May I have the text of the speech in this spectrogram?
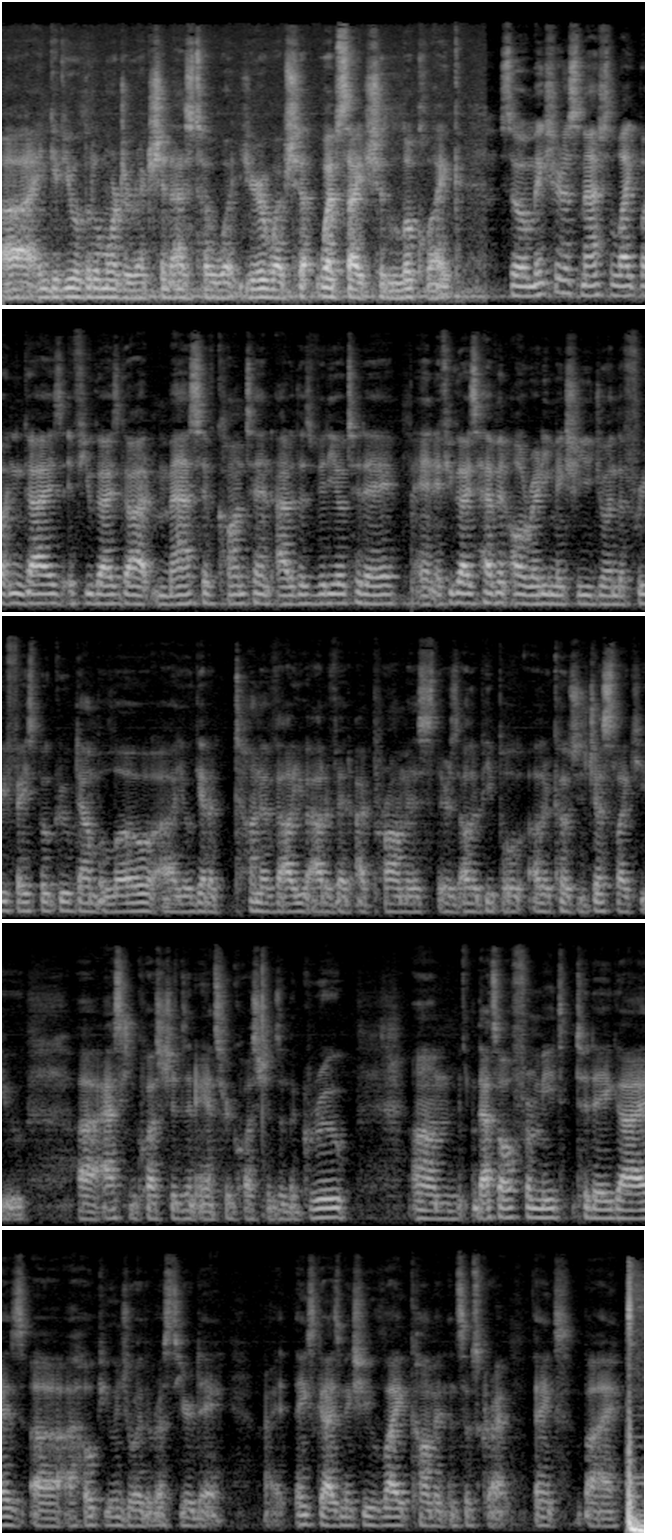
uh, and give you a little more direction as to what your web website should look like. So make sure to smash the like button, guys, if you guys got massive content out of this video today. And if you guys haven't already, make sure you join the free Facebook group down below. Uh, you'll get a ton of value out of it, I promise. There's other people, other coaches just like you, uh, asking questions and answering questions in the group. Um, that's all from me today, guys. Uh, I hope you enjoy the rest of your day. All right, thanks, guys. Make sure you like, comment, and subscribe. Thanks. Bye.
